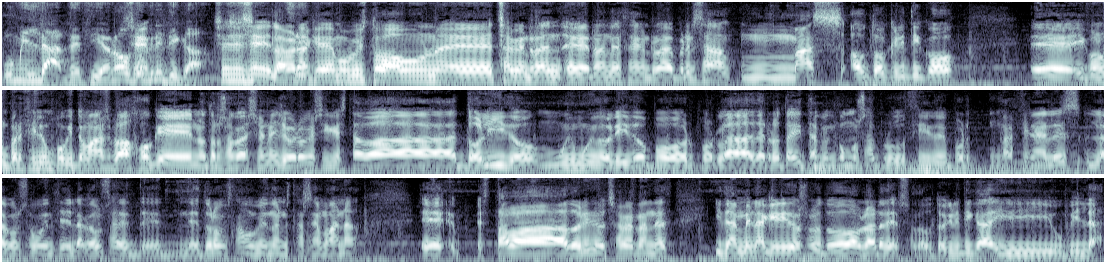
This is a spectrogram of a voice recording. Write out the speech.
humildad, decía, ¿no? Autocrítica. Sí, sí, sí. La verdad que hemos visto a un eh, Xavi Hernan- Hernández en rueda de prensa más autocrítico eh, y con un perfil un poquito más bajo que en otras ocasiones. Yo creo que sí que estaba dolido, muy, muy dolido por, por la derrota y también cómo se ha producido y por, al final es la consecuencia y la causa de, de- de todo lo que estamos viendo en esta semana. Eh, estaba dolido Xavi Hernández y también ha querido sobre todo hablar de eso, de autocrítica y humildad.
